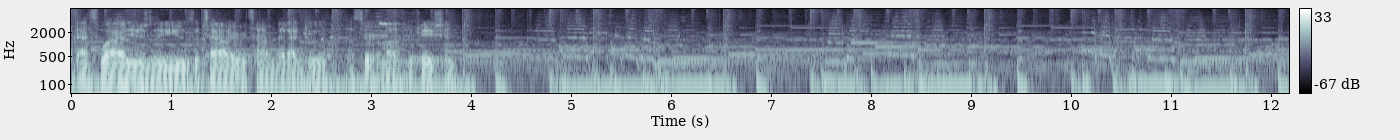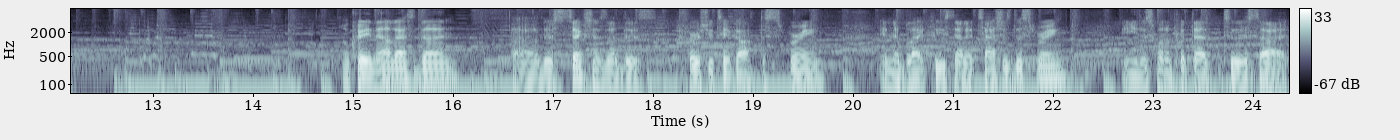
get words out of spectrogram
That's why I usually use a towel every time that I do a certain modification. Okay, now that's done. Uh, there's sections of this. First, you take off the spring and the black piece that attaches the spring, and you just want to put that to the side.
